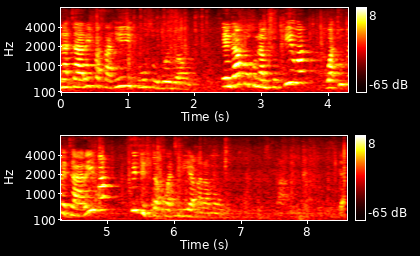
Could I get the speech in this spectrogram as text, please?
na taarifa sahihi kuhusu ugonjwa huu. Endapo kuna mshukiwa, watupe taarifa, sisi tutafuatilia mara moja. Ya,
